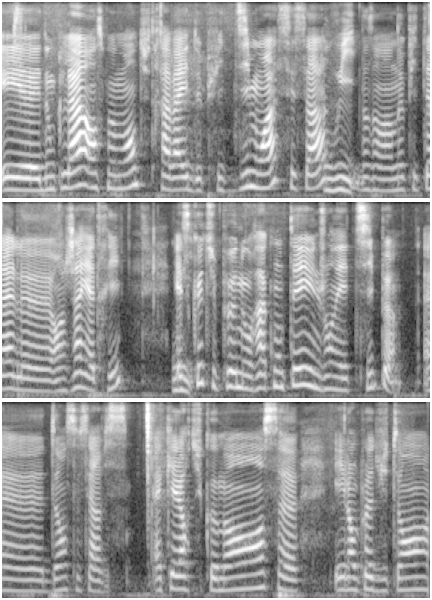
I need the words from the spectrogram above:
Et euh, donc là, en ce moment, tu travailles depuis 10 mois, c'est ça? Oui. Dans un hôpital euh, en gériatrie. Est-ce que tu peux nous raconter une journée type euh, dans ce service? À quelle heure tu commences et l'emploi du temps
